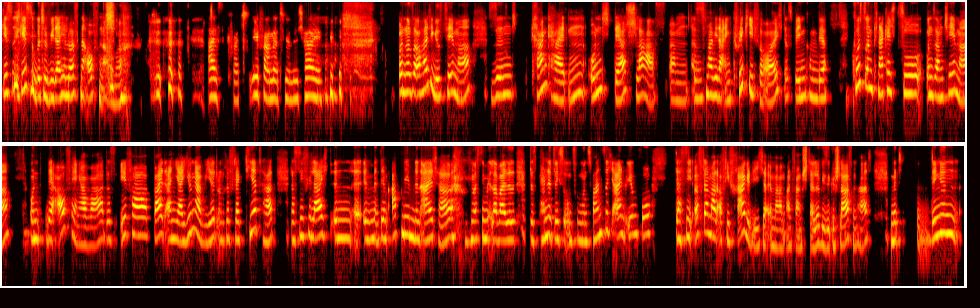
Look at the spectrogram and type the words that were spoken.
Gehst, gehst du bitte wieder? Hier läuft eine Aufnahme. Alles Quatsch. Eva natürlich. Hi. Und unser heutiges Thema sind Krankheiten und der Schlaf. Ähm, also es ist mal wieder ein Quickie für euch. Deswegen kommen wir kurz und knackig zu unserem Thema. Und der Aufhänger war, dass Eva bald ein Jahr jünger wird und reflektiert hat, dass sie vielleicht in, äh, mit dem abnehmenden Alter, was sie mittlerweile, das pendelt sich so um 25 ein irgendwo, dass sie öfter mal auf die Frage, die ich ja immer am Anfang stelle, wie sie geschlafen hat, mit Dingen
